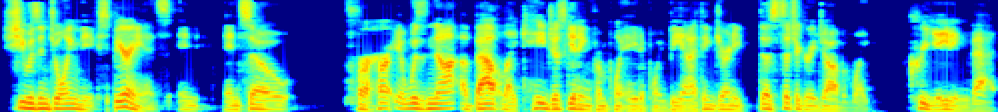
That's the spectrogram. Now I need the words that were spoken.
she was enjoying the experience. And, and so for her, it was not about like, hey, just getting from point A to point B. And I think Journey does such a great job of like creating that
